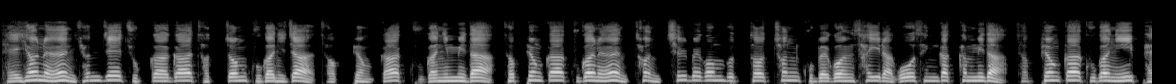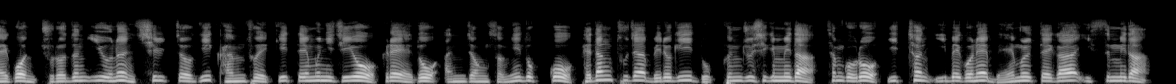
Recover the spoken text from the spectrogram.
대현은 현재 주가가 저점 구간이자 저평가 구간입니다. 저평가 구간은 1,700원부터 1,900원 사이라고 생각합니다. 저평가 구간이 100원 줄어든 이유는 실적이 감소했기 때문이지요. 그래도 안정성이 높고 배당 투자 매력이 높은 주식입니다. 참고로 2,200원의 매물대가 있습니다.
